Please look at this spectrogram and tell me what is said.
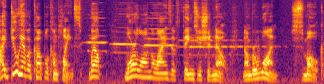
I do have a couple complaints. Well, more along the lines of things you should know. Number one, smoke.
